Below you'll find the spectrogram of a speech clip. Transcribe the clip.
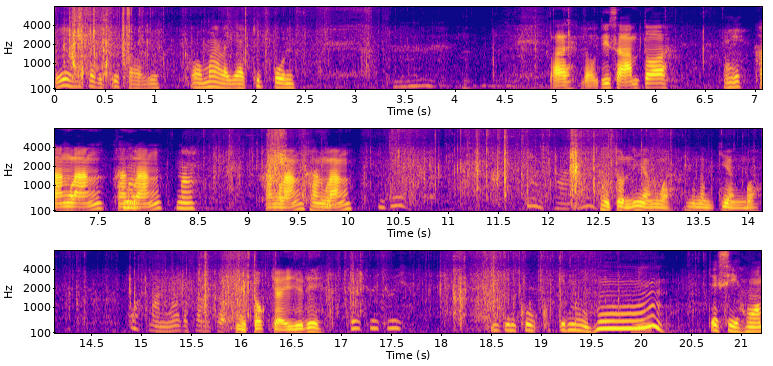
ดิเขาจะไปกินเขาอยู่ออกมาและอยากกินปนไปดอกที่สามต่อไอ้ข้างหลังข้างหลังมาข้างหลังข้างหลังโอ้ยต้นนี่ยังวะมันน้ำเกียงบ่มันเนี่ยก็ช่างเถอะนี่ตกใจอยู่ดิทุยทุยทุยมันกินกูกูกินมึงหืม จะสีหอม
